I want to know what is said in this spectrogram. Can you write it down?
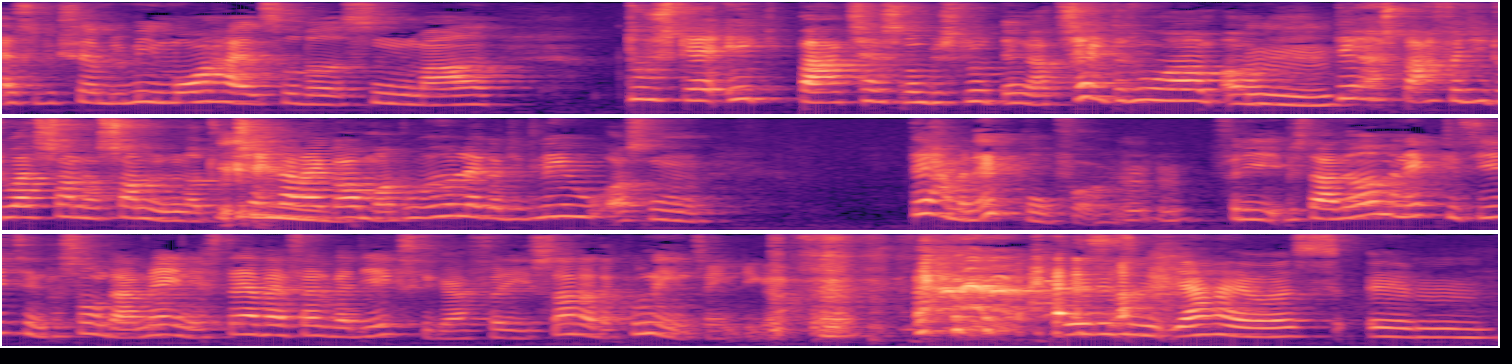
Altså for eksempel, min mor har altid været sådan meget, du skal ikke bare tage sådan nogle beslutninger. Tænk dig nu om, og mm. det er også bare fordi, du er sådan og sådan, og du tænker dig ikke om, og du ødelægger dit liv, og sådan. Det har man ikke brug for. Mm-mm. Fordi hvis der er noget, man ikke kan sige til en person, der er manisk, det er i hvert fald, hvad de ikke skal gøre, fordi så er der da kun én ting, de gør. Det er ligesom, jeg har jo også... Øhm,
